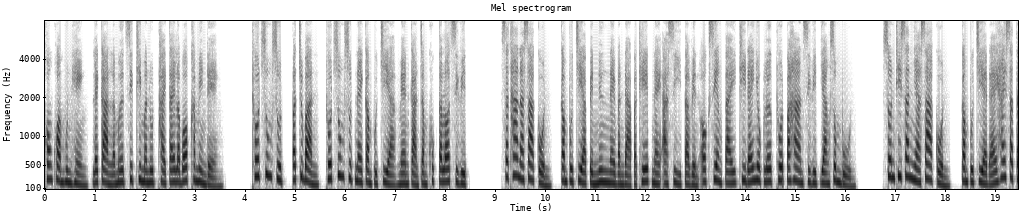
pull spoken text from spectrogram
ของความหุนแหงและการละเมิดสิทธิมนุษย์ภายใต้ระบอบเขมรแดง โทษสูงสุด ปัจจุบัน โทษสูงสุดในกัมพูเจียแมนการจำคุกตลอดชีวิต สถานะสากล กัมพูเจียเป็นหนึ่งในบรรดาประเทศในอาซีตะเวนออกเฉียงใต้ที่ได้ยกเลิกโทษประหารชีวิตอย่างสมบูรณ์ส่วนที่สัญญาสากล กัมพูเจียได้ให้สัต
